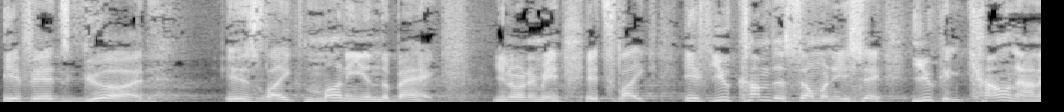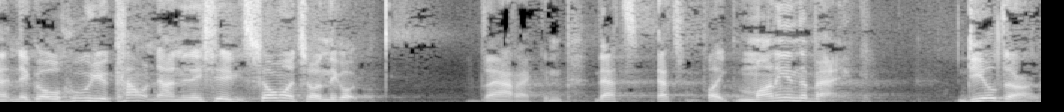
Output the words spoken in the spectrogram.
if it's good, is like money in the bank. You know what I mean? It's like if you come to someone and you say, you can count on it, and they go, who are you counting on? And they say, so and so, and they go, that I can, that's, that's like money in the bank. Deal done.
